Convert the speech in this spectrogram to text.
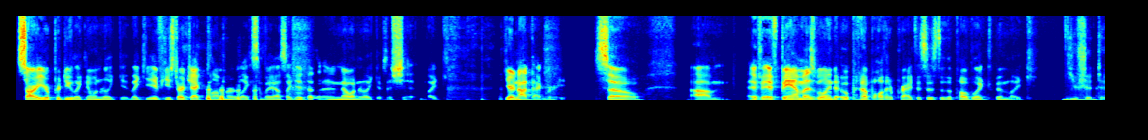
sorry, you're Purdue. Like, no one really get, like if you start Jack Plummer or like somebody else, like it doesn't. No one really gives a shit. Like, you're not that great. So, um, if if Bama is willing to open up all their practices to the public, then like you should too.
